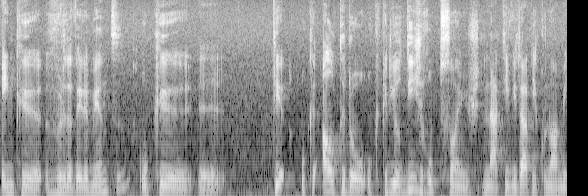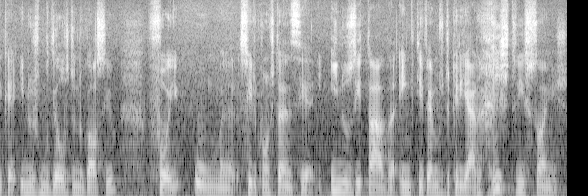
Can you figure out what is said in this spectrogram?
em que verdadeiramente o que eh, o que alterou, o que criou disrupções na atividade económica e nos modelos de negócio foi uma circunstância inusitada em que tivemos de criar restrições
